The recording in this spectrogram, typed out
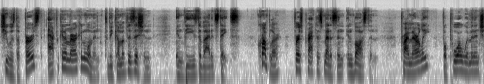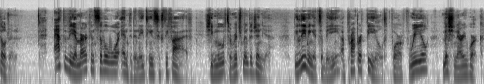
she was the first African American woman to become a physician in these divided states. Crumpler first practiced medicine in Boston, primarily for poor women and children. After the American Civil War ended in 1865, she moved to Richmond, Virginia, believing it to be a proper field for real missionary work,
